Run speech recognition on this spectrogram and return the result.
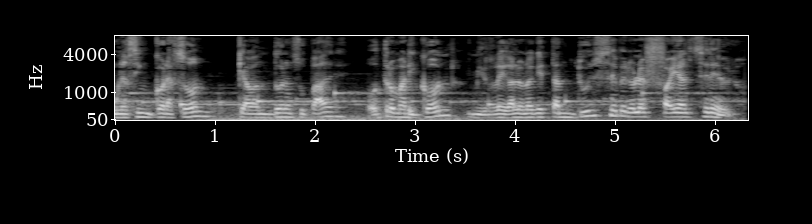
Una sin corazón que abandona a su padre, otro maricón, mi regalo no que es tan dulce pero le falla el cerebro.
